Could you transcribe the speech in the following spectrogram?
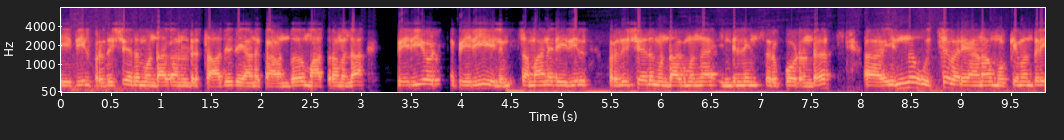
രീതിയിൽ പ്രതിഷേധം ഉണ്ടാകാനുള്ള ഒരു സാധ്യതയാണ് കാണുന്നത്. മാത്രമല്ല പെരിയോ പെരിയയിലും സമാന രീതിയിൽ പ്രതിഷേധമുണ്ടാകുമെന്ന് ഇന്റലിജൻസ് റിപ്പോർട്ടുണ്ട് ഇന്ന് ഉച്ച വരെയാണ് മുഖ്യമന്ത്രി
